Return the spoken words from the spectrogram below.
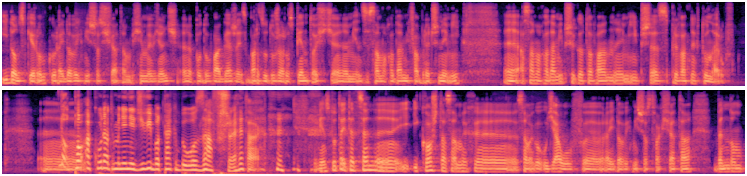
idąc w kierunku rajdowych mistrzostw świata musimy wziąć e, pod uwagę, że jest bardzo duża rozpiętość e, między samochodami fabrycznymi a samochodami przygotowanymi przez prywatnych tunerów. No to akurat mnie nie dziwi, bo tak było zawsze. Tak. Więc tutaj te ceny i, i koszta samych, samego udziału w rajdowych mistrzostwach świata będą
